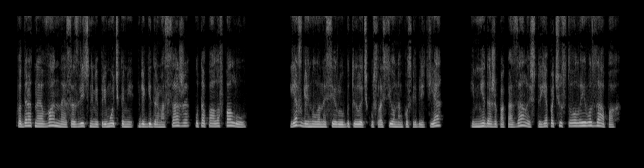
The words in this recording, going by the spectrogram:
Квадратная ванная с различными примочками для гидромассажа утопала в полу. Я взглянула на серую бутылочку с лосьоном после бритья, и мне даже показалось, что я почувствовала его запах.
